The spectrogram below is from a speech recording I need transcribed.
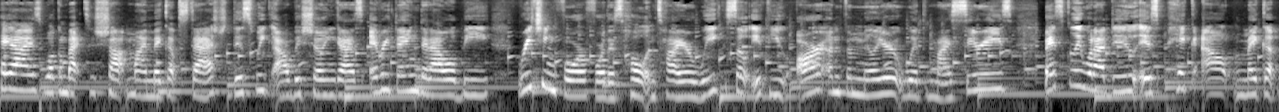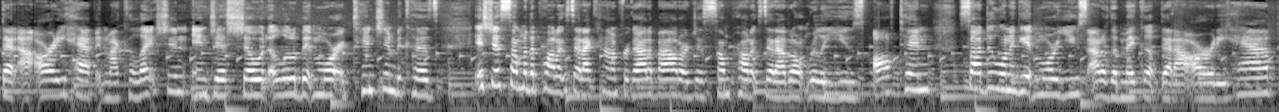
Hey guys, welcome back to Shop My Makeup Stash. This week I'll be showing you guys everything that I will be reaching for for this whole entire week. So if you are unfamiliar with my series, basically what I do is pick out makeup that I already have in my collection and just show it a little bit more attention because it's just some of the products that I kind of forgot about or just some products that I don't really use often. So I do want to get more use out of the makeup that I already have.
